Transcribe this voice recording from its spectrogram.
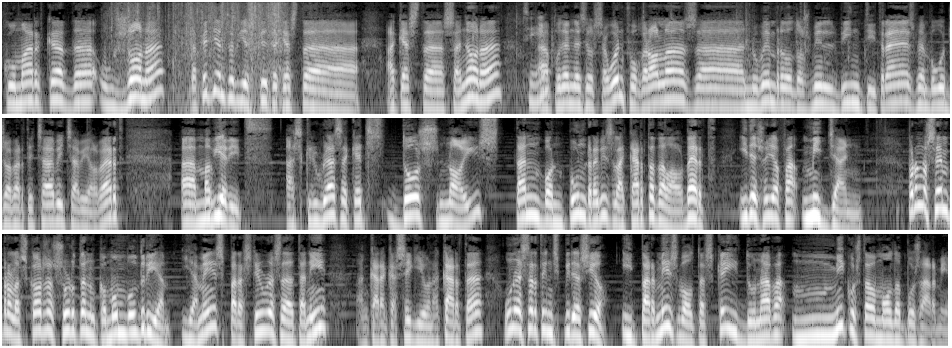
comarca d'Osona. De fet, ja ens havia escrit aquesta, aquesta senyora. Sí. Eh, podem llegir el següent. Fulgaroles, eh, novembre del 2023, benvolguts Albert i Xavi, Xavi i Albert. Uh, M'havia dit, escriuràs aquests dos nois, tan bon punt rebis la carta de l'Albert, i d'això ja fa mig any. Però no sempre les coses surten com un voldria, i a més, per escriure s'ha de tenir, encara que sigui una carta, una certa inspiració, i per més voltes que hi donava, m'hi costava molt de posar-m'hi.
